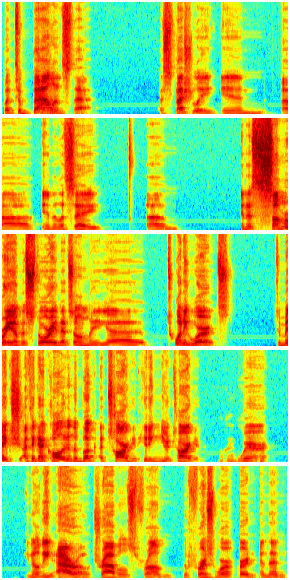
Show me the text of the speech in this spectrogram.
But to balance that, especially in, uh, in let's say, um, in a summary of a story that's only uh, 20 words, to make sure, I think I call it in the book a target, hitting your target, okay. where you know, the arrow travels from the first word and then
